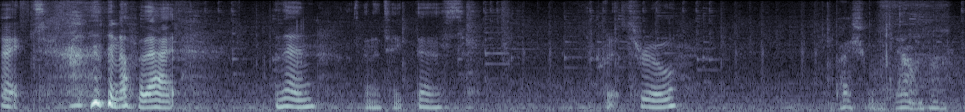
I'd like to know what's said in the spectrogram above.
All right, enough of that. And then I was gonna take this, put it through. Probably should it down, huh?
